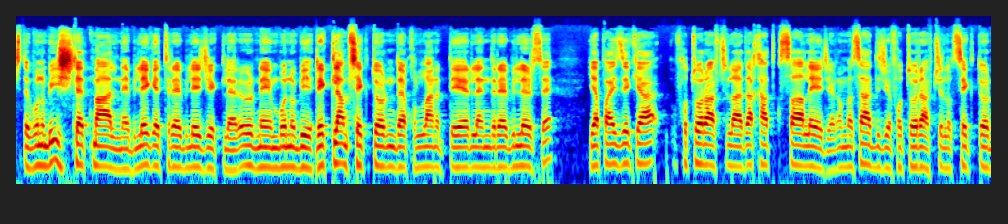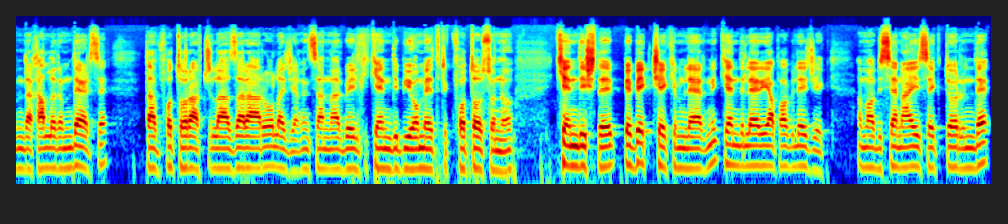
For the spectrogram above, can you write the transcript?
İşte bunu bir işletme haline bile getirebilecekler. Örneğin bunu bir reklam sektöründe kullanıp değerlendirebilirse yapay zeka fotoğrafçılığa da katkı sağlayacak. Ama sadece fotoğrafçılık sektöründe kalırım derse tabi fotoğrafçılığa zararı olacak. İnsanlar belki kendi biyometrik fotosunu, kendi işte bebek çekimlerini kendileri yapabilecek. Ama bir sanayi sektöründe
